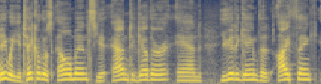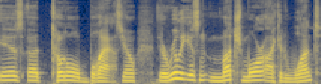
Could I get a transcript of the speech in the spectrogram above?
Anyway, you take all those elements, you add them together, and you get a game that I think is a total blast. You know, there really isn't much more I could want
